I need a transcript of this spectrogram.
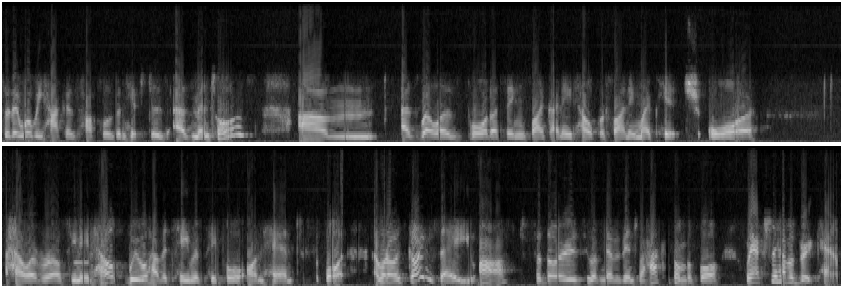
so there will be hackers, hustlers, and hipsters as mentors, um, as well as broader things like I need help refining my pitch or however else you need help, we will have a team of people on hand to support. And what I was going to say, you asked for those who have never been to a hackathon before, we actually have a boot camp.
